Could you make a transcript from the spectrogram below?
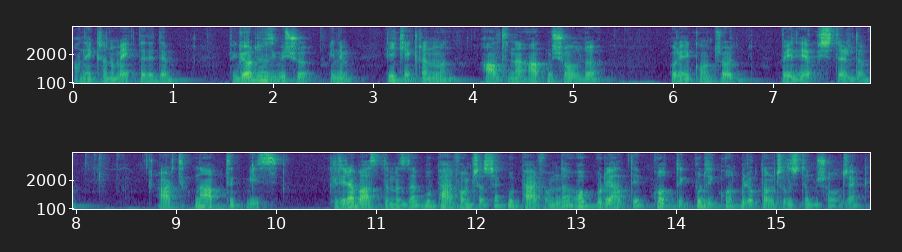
ana ekranıma ekle dedim. Ve gördüğünüz gibi şu benim ilk ekranımın altına atmış oldu. Buraya kontrol V ile yapıştırdım. Artık ne yaptık? Biz clear'a bastığımızda bu perform çalışacak. Bu performda hop buraya atlayıp koddaki, buradaki kod bloklarını çalıştırmış olacak.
